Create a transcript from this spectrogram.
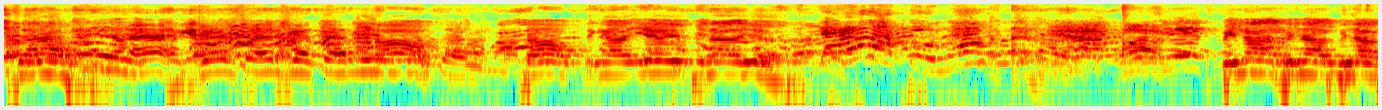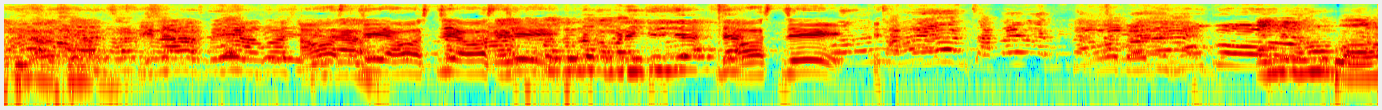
Stop. Geser, geser. Stop. Tinggal iya, iya, final iya. Final, final, final, final, final. Awas Ji, awas Ji, awas Ji. Eh, kita dulu ke manajer ya. Dah. Awas Ji. Amin hafal.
